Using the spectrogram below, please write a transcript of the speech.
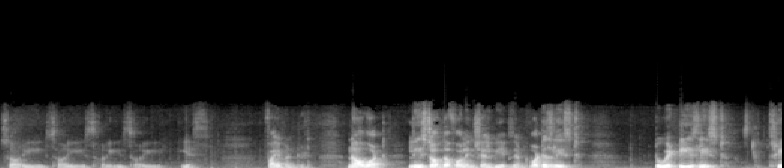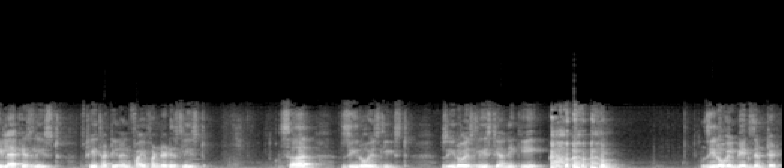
sorry sorry sorry sorry yes 500 now what least of the following shall be exempt what is least 280 is least 3 lakh is least 339 500 is least sir zero is least zero is least यानी कि zero will be exempted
